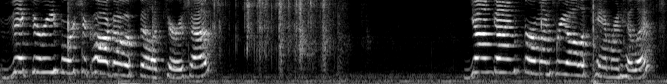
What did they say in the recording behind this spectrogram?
Victory for Chicago of Philipp Kurashev. Young Guns for Montreal of Cameron Hillis.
